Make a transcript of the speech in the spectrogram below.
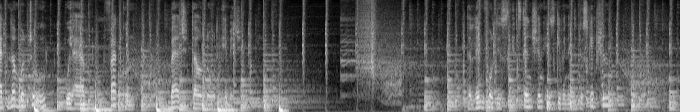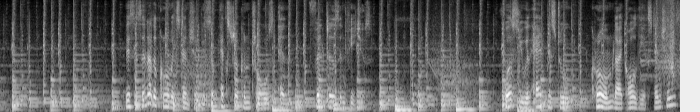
At number 2, we have Fatkun batch download image. The link for this extension is given in the description. This is another Chrome extension with some extra controls and filters and features. First you will add this to Chrome like all the extensions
